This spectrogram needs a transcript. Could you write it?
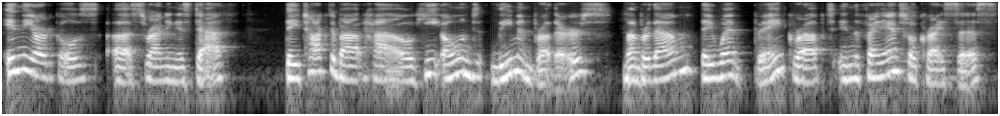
In the articles uh, surrounding his death, they talked about how he owned Lehman Brothers. Remember them? They went bankrupt in the financial crisis,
